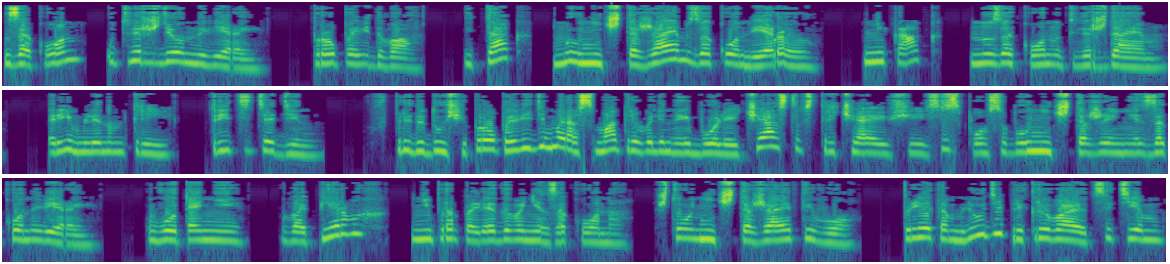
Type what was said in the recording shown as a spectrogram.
Закон, утвержденный верой. Проповедь 2. Итак, мы уничтожаем закон верою. Никак, но закон утверждаем. Римлянам 3, 31. В предыдущей проповеди мы рассматривали наиболее часто встречающиеся способы уничтожения закона верой. Вот они. Во-первых, непроповедование закона, что уничтожает его. При этом люди прикрываются тем,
